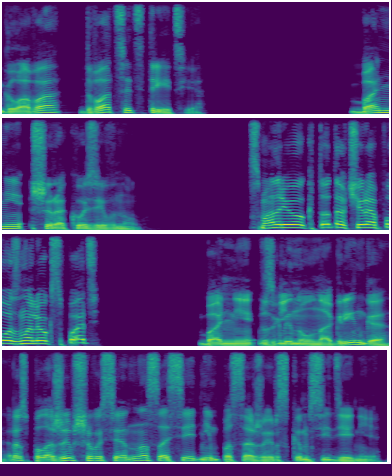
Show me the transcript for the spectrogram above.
Глава 23. Банни широко зевнул. «Смотрю, кто-то вчера поздно лег спать?» Банни взглянул на Гринга, расположившегося на соседнем пассажирском сиденье.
